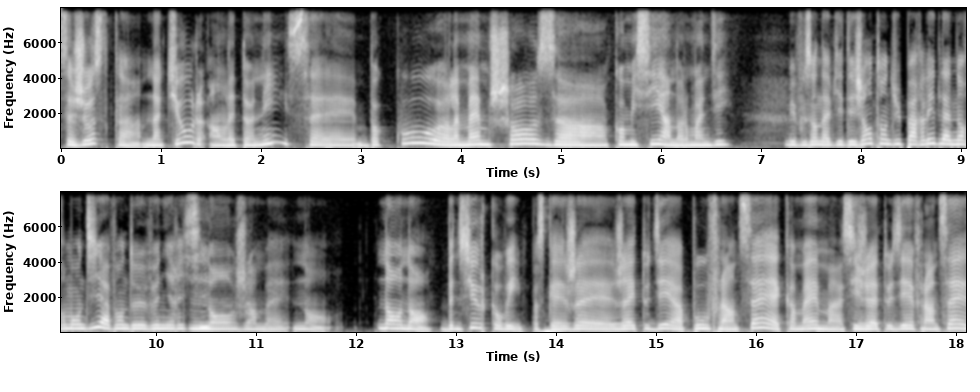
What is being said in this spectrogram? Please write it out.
C'est juste que nature en Lettonie, c'est beaucoup euh, la même chose euh, comme ici en Normandie. Mais vous en aviez déjà entendu parler de la Normandie avant de venir ici? Non, jamais. Non. Non, non, bien sûr que oui, parce que j'ai étudié à Pau français, et quand même, si j'ai étudié français,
